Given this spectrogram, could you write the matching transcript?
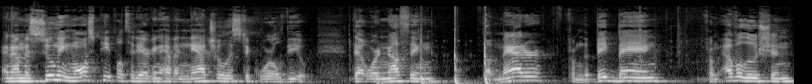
And I'm assuming most people today are going to have a naturalistic worldview, that we're nothing but matter, from the Big Bang, from evolution,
